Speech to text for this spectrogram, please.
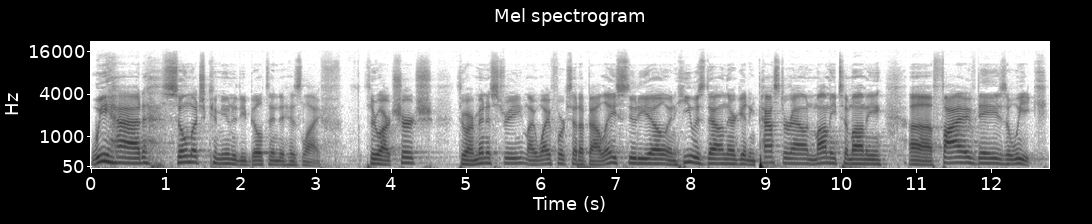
we had so much community built into his life through our church, through our ministry. My wife works at a ballet studio, and he was down there getting passed around, mommy to mommy, uh, five days a week.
